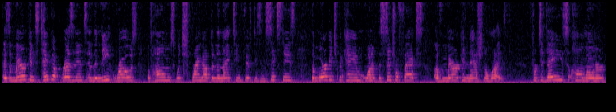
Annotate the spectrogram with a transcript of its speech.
As Americans take up residence in the neat rows of homes which sprang up in the 1950s and 60s, the mortgage became one of the central facts of American national life. For today's homeowner,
